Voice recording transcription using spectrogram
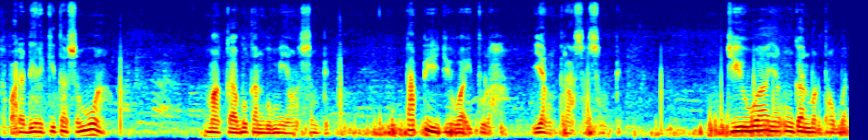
Kepada diri kita semua maka bukan bumi yang sempit tapi jiwa itulah yang terasa sempit. Jiwa yang enggan bertaubat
